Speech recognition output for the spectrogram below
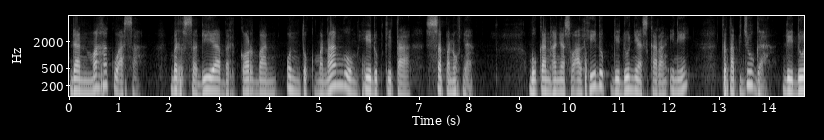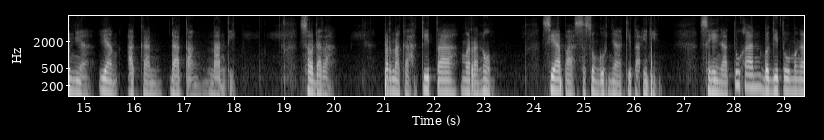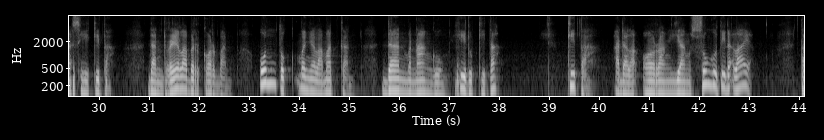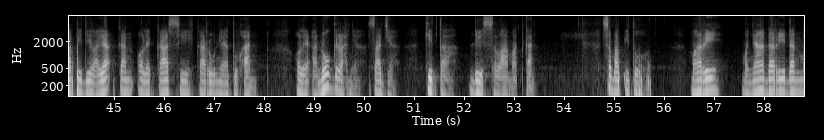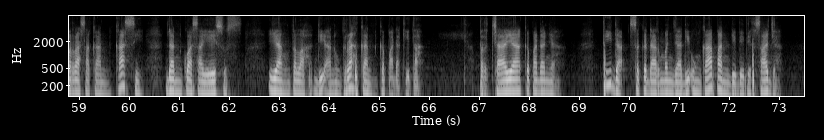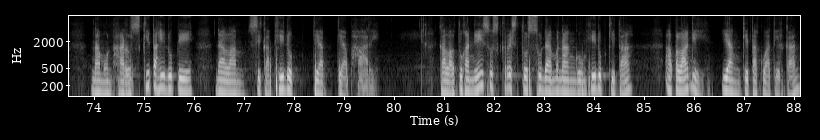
dan Maha Kuasa bersedia berkorban untuk menanggung hidup kita sepenuhnya, bukan hanya soal hidup di dunia sekarang ini, tetapi juga di dunia yang akan datang nanti. Saudara, pernahkah kita merenung siapa sesungguhnya kita ini? Sehingga Tuhan begitu mengasihi kita dan rela berkorban untuk menyelamatkan dan menanggung hidup kita? Kita adalah orang yang sungguh tidak layak, tapi dilayakkan oleh kasih karunia Tuhan. Oleh anugerahnya saja kita diselamatkan. Sebab itu, mari menyadari dan merasakan kasih dan kuasa Yesus yang telah dianugerahkan kepada kita. Percaya kepadanya tidak sekedar menjadi ungkapan di bibir saja, namun harus kita hidupi dalam sikap hidup tiap-tiap hari. Kalau Tuhan Yesus Kristus sudah menanggung hidup kita, apalagi yang kita khawatirkan,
